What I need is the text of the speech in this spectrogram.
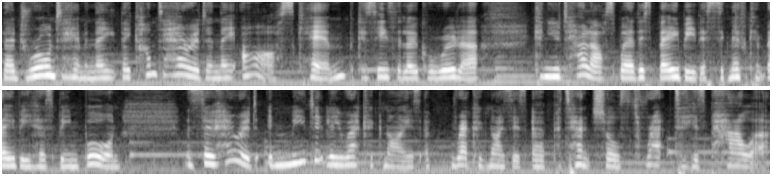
they're drawn to him, and they they come to Herod and they ask him because he's the local ruler, can you tell us where this baby, this significant baby, has been born? And so Herod immediately recognize, uh, recognizes a potential threat to his power.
